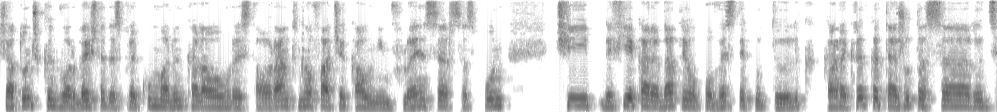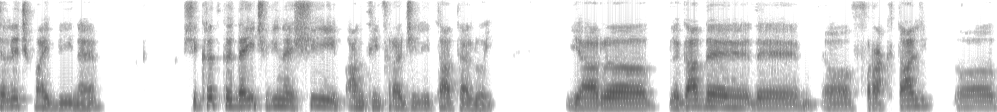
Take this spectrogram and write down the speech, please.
Și atunci când vorbește despre cum mănâncă la un restaurant, nu o face ca un influencer, să spun, ci de fiecare dată e o poveste cu tâlc, care cred că te ajută să-l înțelegi mai bine și cred că de aici vine și antifragilitatea lui. Iar uh, legat de, de uh, fractali, uh,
